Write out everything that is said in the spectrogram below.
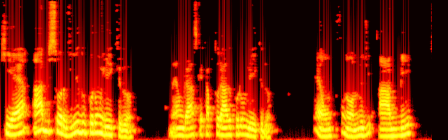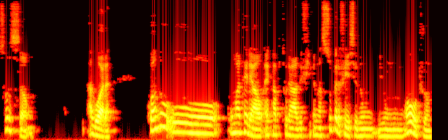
que é absorvido por um líquido, né? um gás que é capturado por um líquido. É um fenômeno de absorção. Agora, quando o, o material é capturado e fica na superfície de um, de um outro,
